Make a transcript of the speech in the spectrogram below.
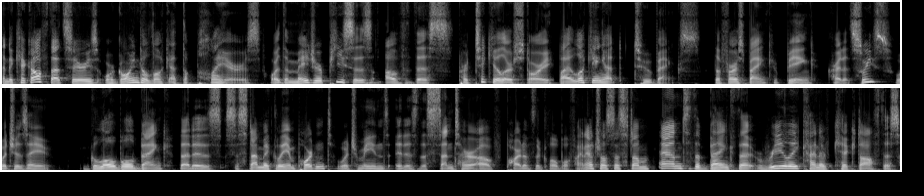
And to kick off that series, we're going to look at the players or the major pieces of this particular story by looking at two banks. The first bank being Credit Suisse, which is a global bank that is systemically important, which means it is the center of part of the global financial system, and the bank that really kind of kicked off this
